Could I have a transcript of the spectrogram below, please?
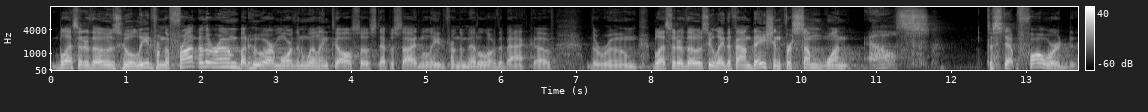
Blessed are those who will lead from the front of the room, but who are more than willing to also step aside and lead from the middle or the back of the room. Blessed are those who lay the foundation for someone else to step forward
